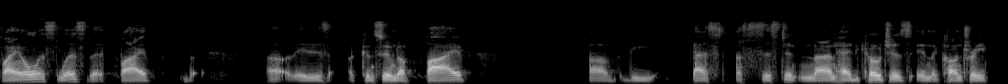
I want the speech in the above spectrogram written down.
finalist list. The five, uh, it is consumed of five of the best assistant non-head coaches in the country,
